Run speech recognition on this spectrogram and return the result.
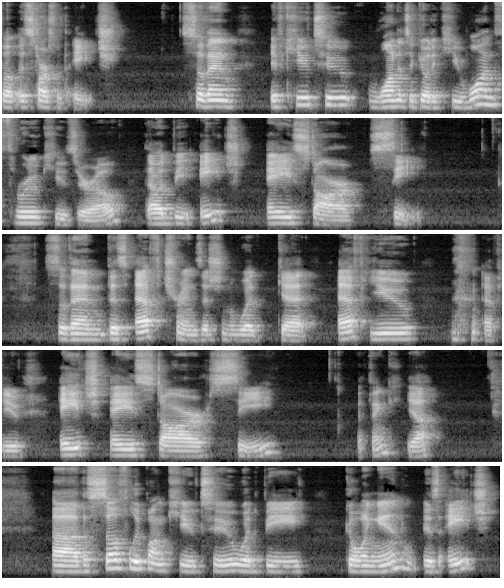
but it starts with H. So then if Q2 wanted to go to Q1 through Q0, that would be H A star C. So then this F transition would get FU, FU, H A star C, I think, yeah. Uh, the self loop on Q2 would be going in is H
